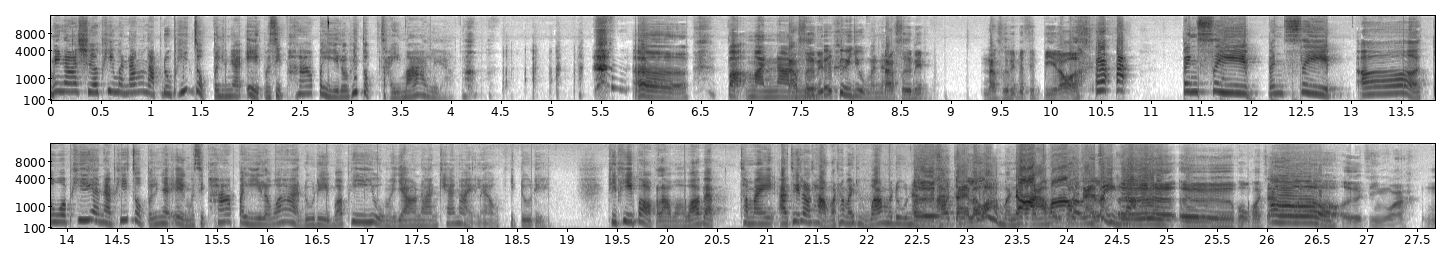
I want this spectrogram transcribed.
ไม่น่าเชื่อพี่มานั่งนับดูพี่จบปริญญาเอกมาสิบห้าปีแล้วพี่ตกใจมากเลยอะเออ ประมาณนั้นหนังสือนี่ก็คืออยู่มานานหนังสือนี่หนังสือนี่เป็นสิบปีแล้วเหรอเป็นสิบเป็นสิบเออ ตัวพี่อะนะพี่จบปริญญาเอกมาสิบห้าปีแล้วว่า ดูดิว่าพี่อยู่มายาวนานแค่ไหนแล้ว คิดดูดิ ที่พี่บอกเราอะว่าแบบทำไมอะที่เราถามว่าทำไมถึงว่างมาดูหนัเองอเข้าใจแล้วพี่อะอยู่มานานมากผแล้วเข้ใจจริงๆเออะอเออ ผมเข้าใจเอแล้วอเออจริงวะอื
